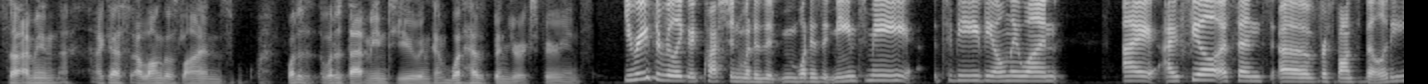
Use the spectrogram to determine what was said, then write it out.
So, I mean, I guess along those lines, what is what does that mean to you, and kind of what has been your experience? You raised a really good question. What does it What does it mean to me to be the only one? I I feel a sense of responsibility.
